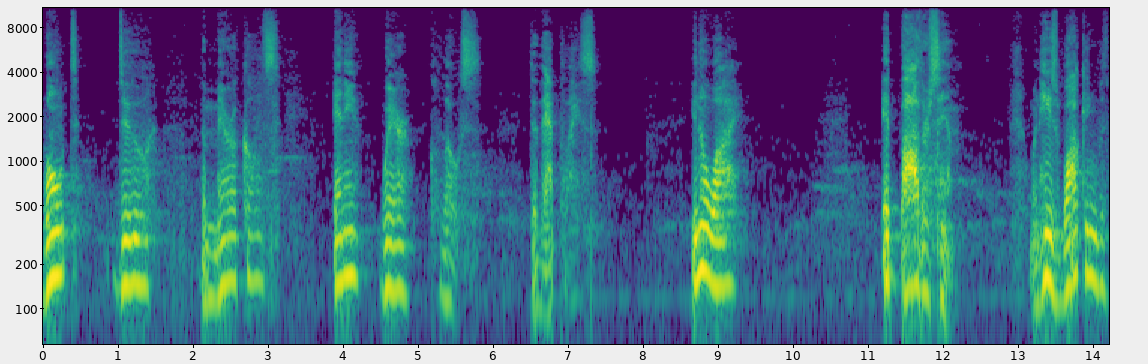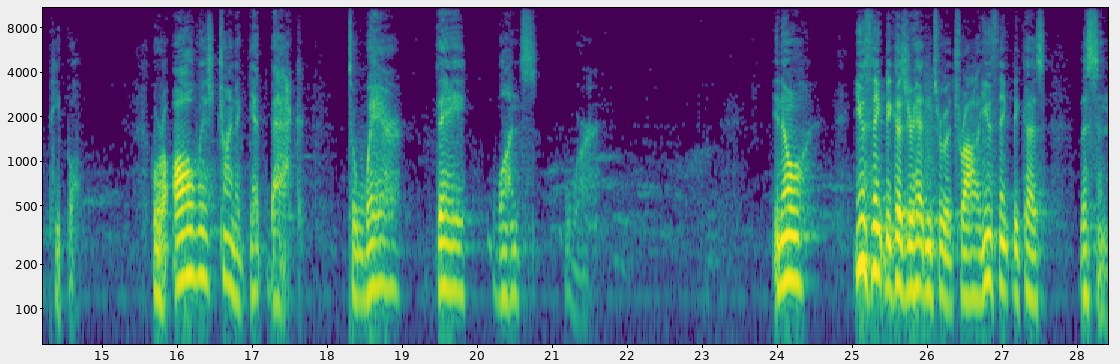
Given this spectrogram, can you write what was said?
won't do the miracles anywhere close to that place. You know why? It bothers him when he's walking with people who are always trying to get back to where they once were. You know, you think because you're heading through a trial, you think because, listen,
